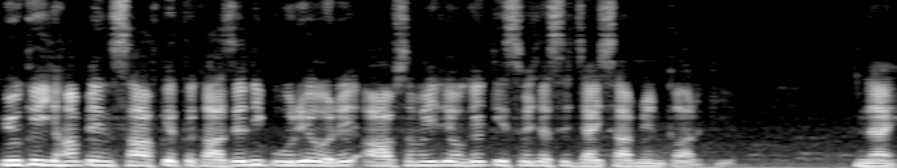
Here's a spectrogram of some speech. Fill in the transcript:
क्योंकि यहाँ पे इंसाफ के तकाजे नहीं पूरे हो रहे। आप समझ रहे होंगे कि इस वजह से जज साहब ने इनकार किया। नहीं।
